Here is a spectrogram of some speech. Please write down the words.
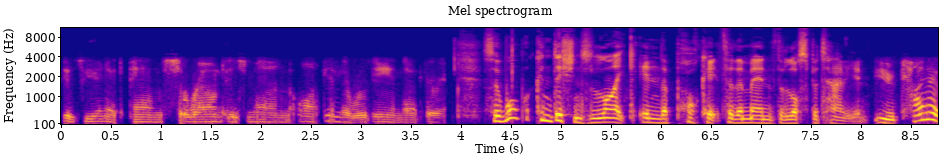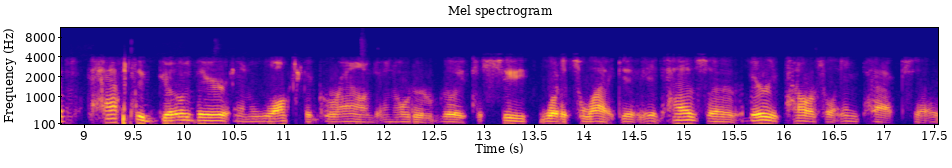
his unit, and surround his men on, in the ravine that very. So, what were conditions like in the pocket for the men of the Lost Battalion? You kind of have to go there and walk the ground in order really to see what it's like. It, it has a very powerful impact uh,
